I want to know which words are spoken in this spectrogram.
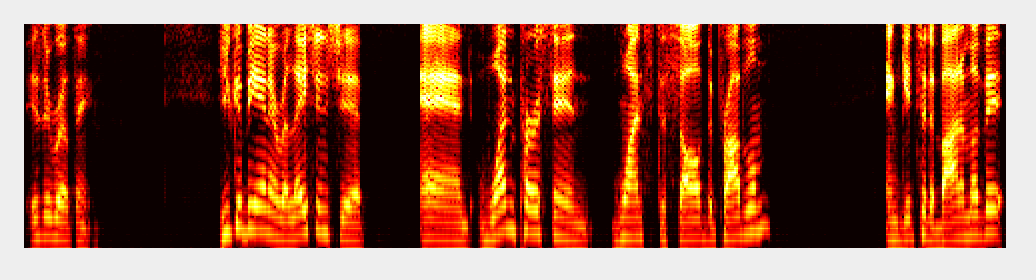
Is a real thing. You could be in a relationship and one person wants to solve the problem and get to the bottom of it,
